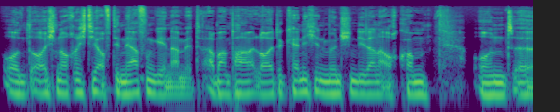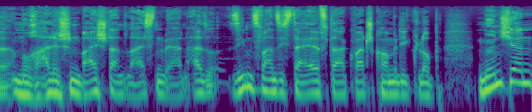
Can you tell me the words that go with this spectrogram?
und euch noch richtig auf die Nerven gehen damit. Aber ein paar Leute kenne ich in München, die dann auch kommen und äh, moralischen Beistand leisten werden. Also 27.11. Quatsch Comedy Club München.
